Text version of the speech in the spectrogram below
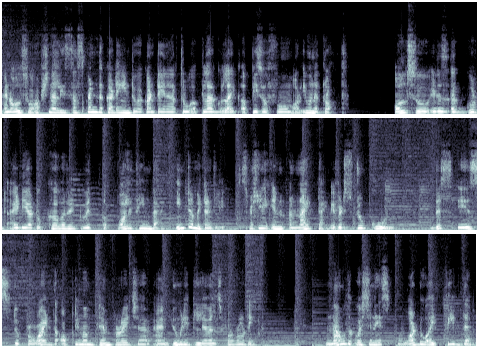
and also optionally suspend the cutting into a container through a plug like a piece of foam or even a cloth. Also, it is a good idea to cover it with a polythene bag intermittently, especially in a night time if it's too cool. This is to provide the optimum temperature and humidity levels for rooting. Now the question is, what do I feed them?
